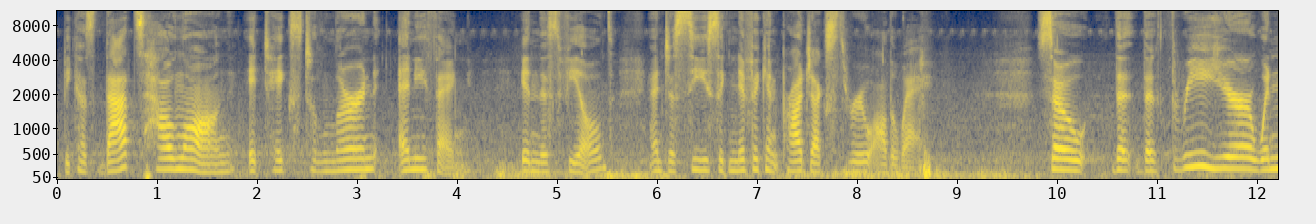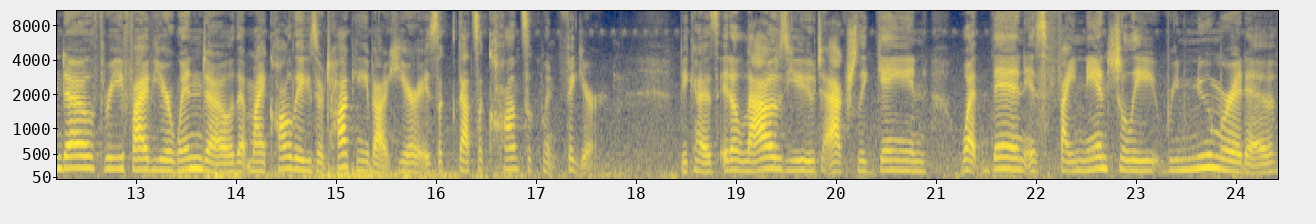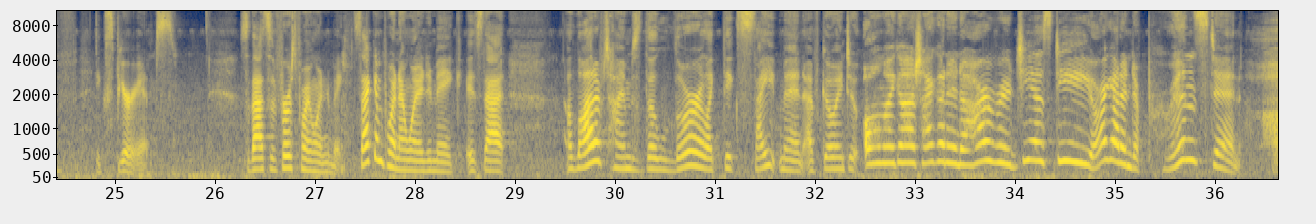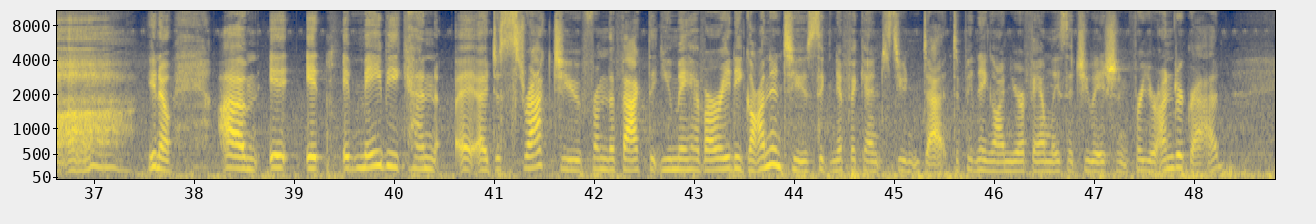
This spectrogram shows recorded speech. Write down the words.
Because that's how long it takes to learn anything in this field and to see significant projects through all the way. So the, the three year window, three, five year window that my colleagues are talking about here is a, that's a consequent figure because it allows you to actually gain what then is financially remunerative experience. So that's the first point I wanted to make. Second point I wanted to make is that a lot of times the lure, like the excitement of going to, oh my gosh, I got into Harvard, GSD, or I got into Princeton. you know, um, it, it, it maybe can uh, uh, distract you from the fact that you may have already gone into significant student debt, depending on your family situation for your undergrad,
